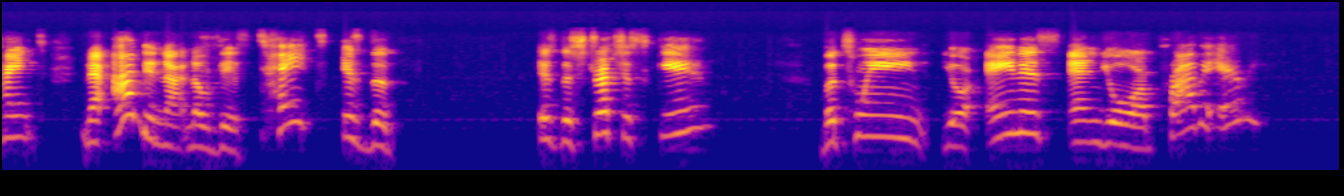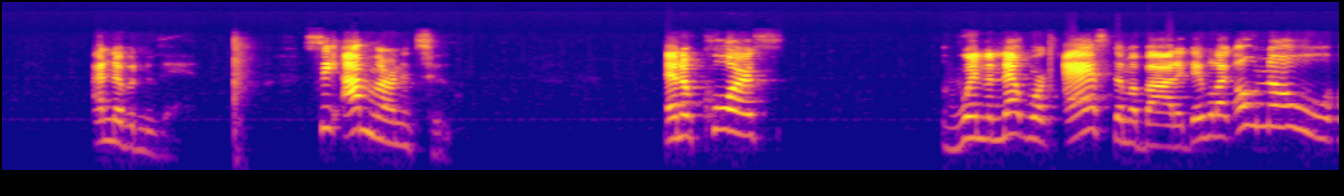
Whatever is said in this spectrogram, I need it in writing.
Taint. Now I did not know this. Taint is the is the stretch of skin between your anus and your private area. I never knew that. See, I'm learning too. And of course, when the network asked them about it, they were like, "Oh no,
